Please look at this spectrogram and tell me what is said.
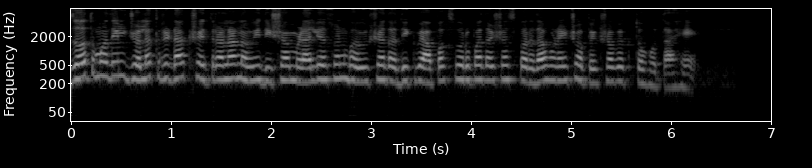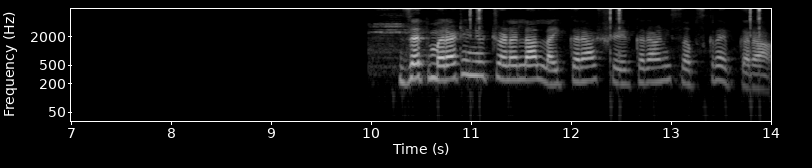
जतमधील जलक्रीडा क्षेत्राला नवी दिशा मिळाली असून भविष्यात अधिक व्यापक स्वरूपात अशा स्पर्धा होण्याची अपेक्षा व्यक्त होत आहे. जत मराठी न्यूज चॅनलला लाईक करा शेअर करा आणि सबस्क्राईब करा.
